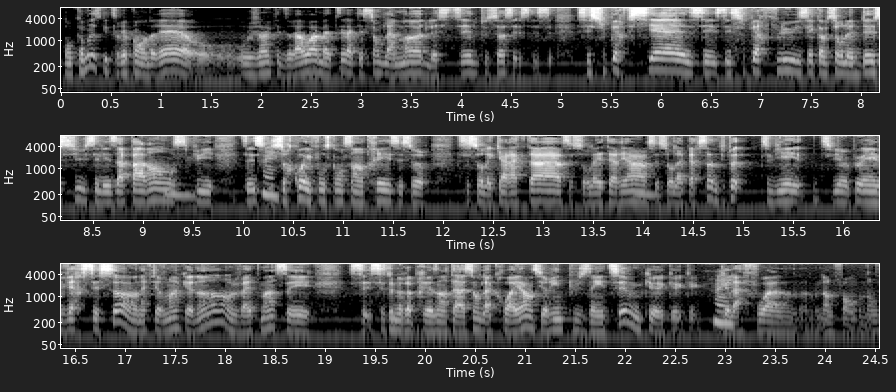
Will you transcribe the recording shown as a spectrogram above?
Donc, comment est-ce que tu répondrais aux, aux gens qui diraient, ah ouais, mais tu sais, la question de la mode, le style, tout ça, c'est- superficiel, c'est c'est superflu, c'est comme sur le dessus, c'est les apparences, puis tu sais, Ouais. sur quoi il faut se concentrer, c'est sur, c'est sur le caractère, c'est sur l'intérieur, c'est sur la personne. Puis toi, tu viens, tu viens un peu inverser ça en que non, le vêtement, c'est c'est c'est une représentation de la croyance, il n'y a rien de plus intime que, que, que, que la foi, dans, dans le fond. Donc,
